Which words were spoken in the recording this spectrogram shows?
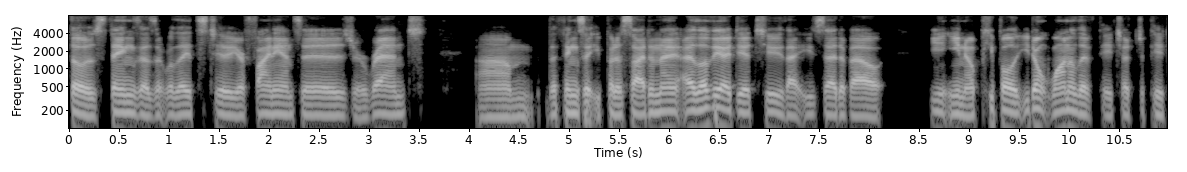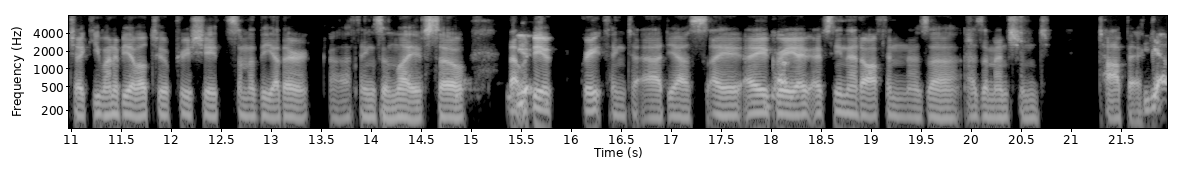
those things as it relates to your finances your rent um, the things that you put aside and I, I love the idea too that you said about you, you know people you don't want to live paycheck to paycheck you want to be able to appreciate some of the other uh, things in life so that would be a great thing to add. Yes, I, I agree. Yeah. I, have seen that often as a as a mentioned topic. Yeah,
